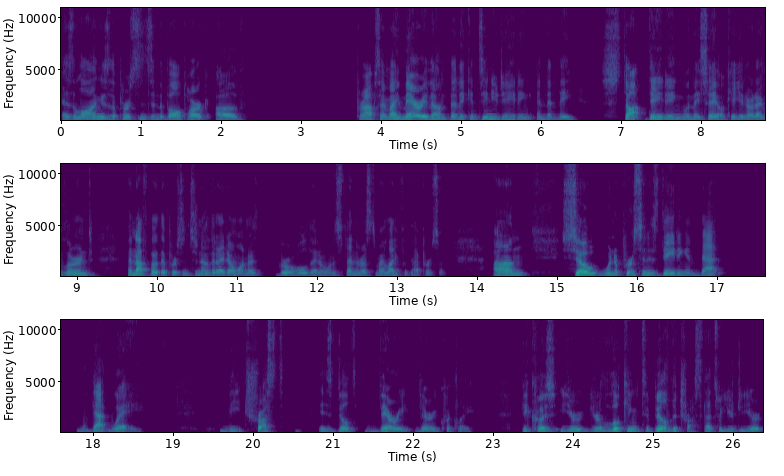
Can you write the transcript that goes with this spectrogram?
as long as the person's in the ballpark of perhaps I might marry them, then they continue dating, and then they stop dating when they say, okay, you know what, I've learned enough about that person to know that I don't want to grow old. I don't want to spend the rest of my life with that person. Um, so when a person is dating in that that way, the trust is built very, very quickly because you're you're looking to build the trust. That's what you're you're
